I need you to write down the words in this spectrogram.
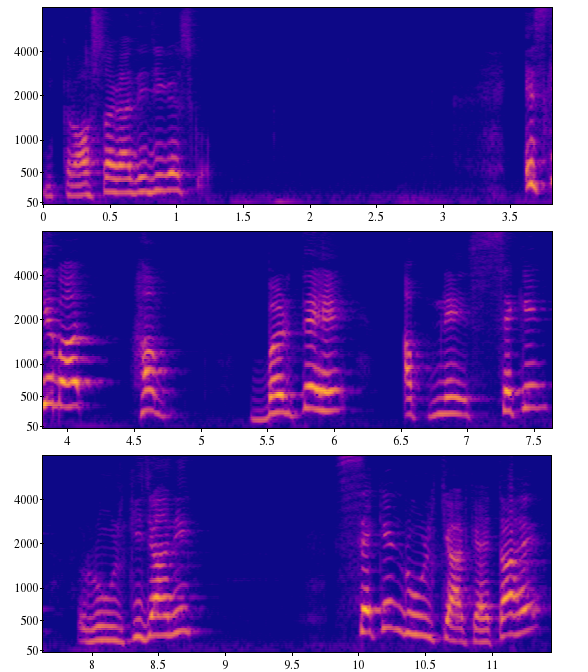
ये क्रॉस लगा दीजिएगा इसको। इसके बाद हम बढ़ते हैं अपने सेकेंड रूल की जानी सेकेंड रूल क्या कहता है?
